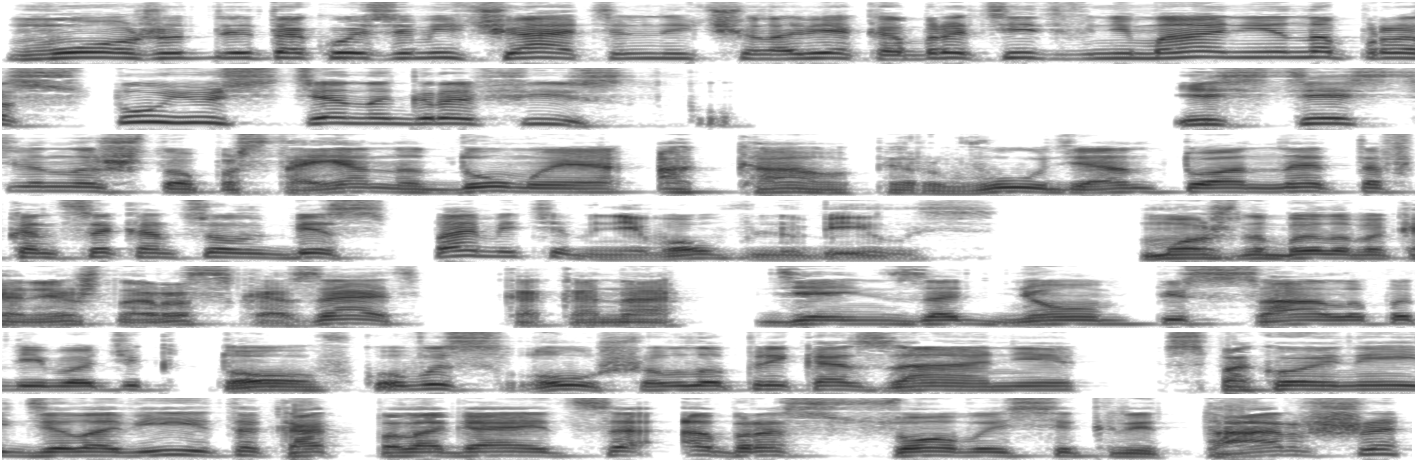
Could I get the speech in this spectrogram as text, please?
может ли такой замечательный человек обратить внимание на простую стенографистку. Естественно, что, постоянно думая о Каупервуде, Антуанетта в конце концов без памяти в него влюбилась. Можно было бы, конечно, рассказать, как она день за днем писала под его диктовку, выслушивала приказания, спокойно и деловито, как полагается образцовой секретарше,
